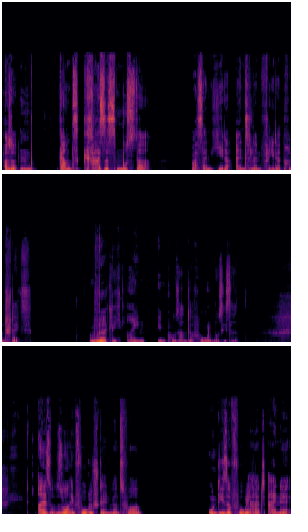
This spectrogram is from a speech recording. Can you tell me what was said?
Also ein ganz krasses Muster, was in jeder einzelnen Feder drin steckt. Wirklich ein imposanter Vogel, muss ich sagen. Also, so ein Vogel stellen wir uns vor. Und dieser Vogel hat eine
